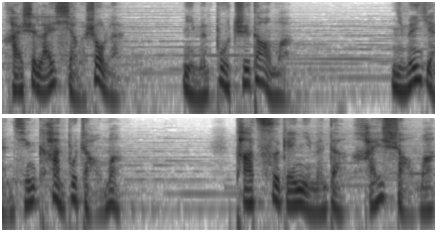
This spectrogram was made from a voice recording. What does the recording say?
还是来享受了？你们不知道吗？你们眼睛看不着吗？他赐给你们的还少吗？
